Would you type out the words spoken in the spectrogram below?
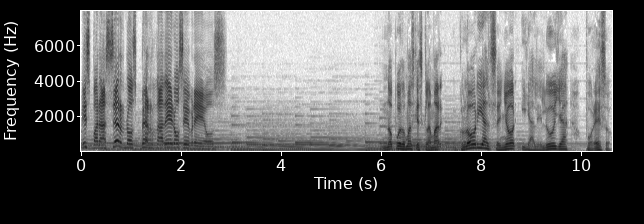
es para hacernos verdaderos hebreos. No puedo más que exclamar, gloria al Señor y aleluya por eso.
